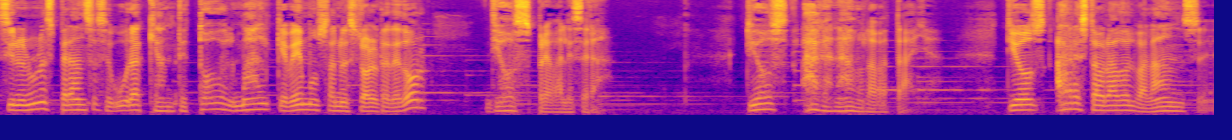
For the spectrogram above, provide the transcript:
sino en una esperanza segura que ante todo el mal que vemos a nuestro alrededor, Dios prevalecerá. Dios ha ganado la batalla. Dios ha restaurado el balance.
